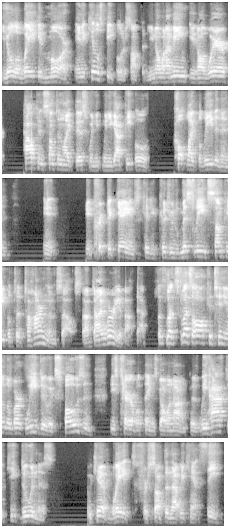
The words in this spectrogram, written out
you'll awaken more, and it kills people or something. You know what I mean? You know where? How can something like this, when you when you got people cult like believing in, in in cryptic games, could you could you mislead some people to, to harm themselves? Uh, I worry about that. Let's let's all continue the work we do, exposing these terrible things going on, because we have to keep doing this. We can't wait for something that we can't see.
